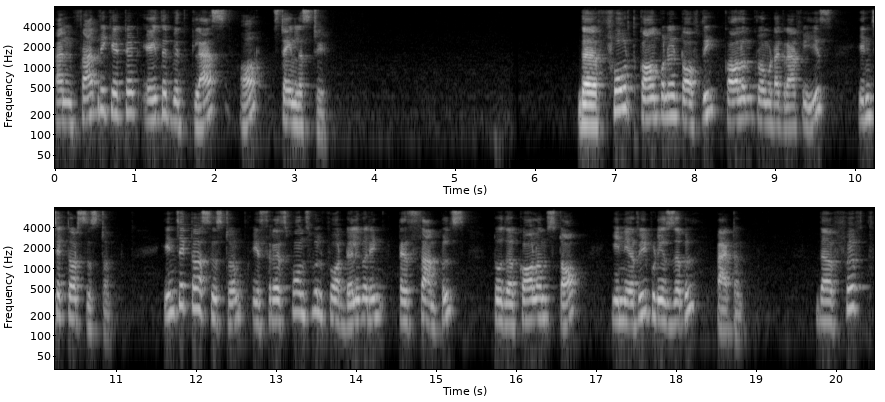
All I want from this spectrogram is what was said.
and fabricated either with glass or stainless steel. The fourth component of the column chromatography is injector system. Injector system is responsible for delivering test samples to the column's top in a reproducible pattern. The fifth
